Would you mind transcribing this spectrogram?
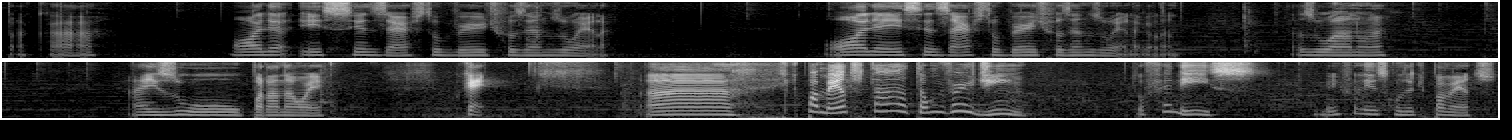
pra cá. Olha esse exército verde fazendo zoeira. Olha esse exército verde fazendo zoeira, galera. Tá zoando, né? Aí zoou o Paranauê. Ok. Ah, equipamento tá tão verdinho. Tô feliz. Bem feliz com os equipamentos.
